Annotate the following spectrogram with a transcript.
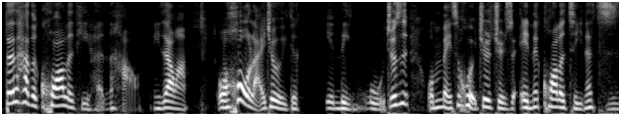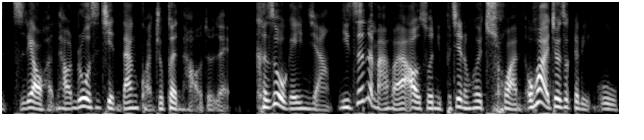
但是它的 quality 很好，你知道吗？我后来就有一个领悟，就是我们每次回去就觉得，诶，那 quality 那质质料很好，如果是简单款就更好，对不对？可是我跟你讲，你真的买回来澳洲，你不见得会穿。我后来就这个领悟，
